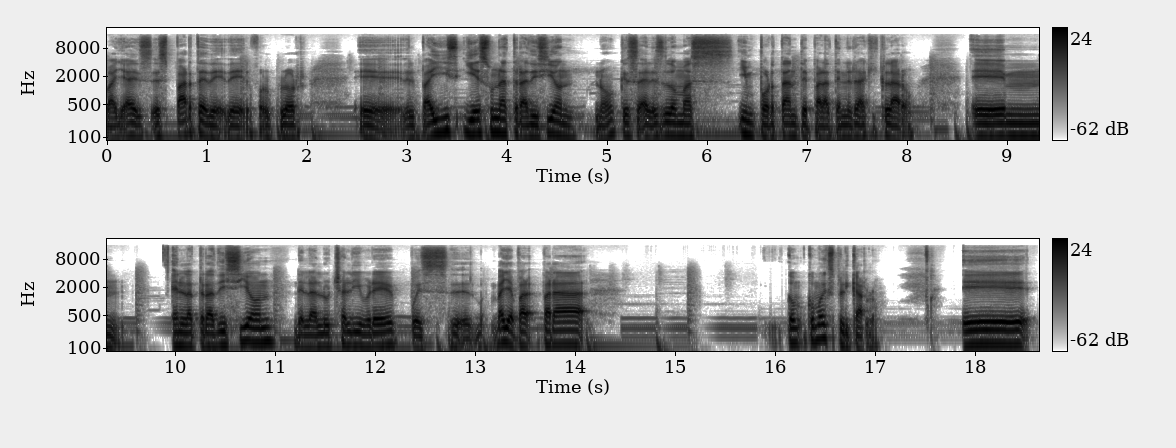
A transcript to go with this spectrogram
vaya, es, parte del folclore eh, del país y es una tradición, ¿no? Que es, lo más importante para tener aquí claro. Em, en la tradición de la lucha libre, pues, eh, vaya, para... ¿cómo, explicarlo? Eh,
